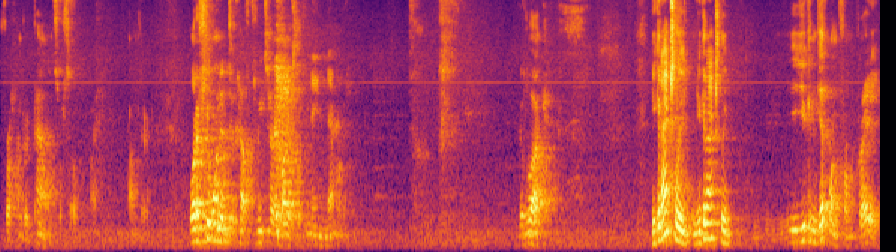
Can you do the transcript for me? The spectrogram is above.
for 100 pounds or so, right, there. What if you wanted to have three terabytes of main memory? Good luck. You can actually, you can actually, you can get one from Cray,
